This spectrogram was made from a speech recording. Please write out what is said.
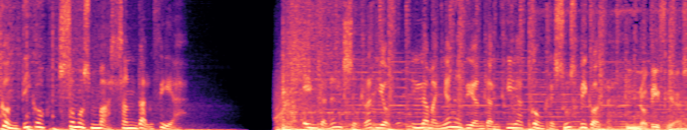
Contigo somos más Andalucía. En Canal Sur Radio, la mañana de Andalucía con Jesús Bigorra. Noticias.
